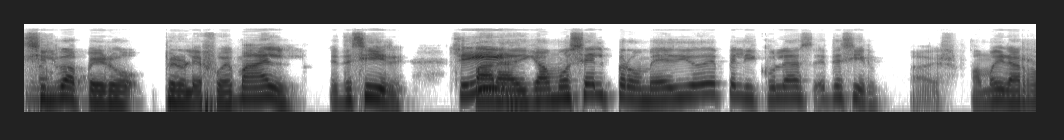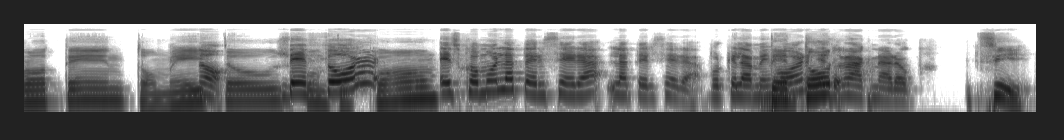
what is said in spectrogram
¿no? Silva, pero, pero le fue mal. Es decir, para, Sí, digamos, el promedio de películas, es decir, a ver, vamos a ir a no, RottenTomatoes.com. de Thor es como la tercera, la tercera, porque la mejor es Thor, Ragnarok. sí,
